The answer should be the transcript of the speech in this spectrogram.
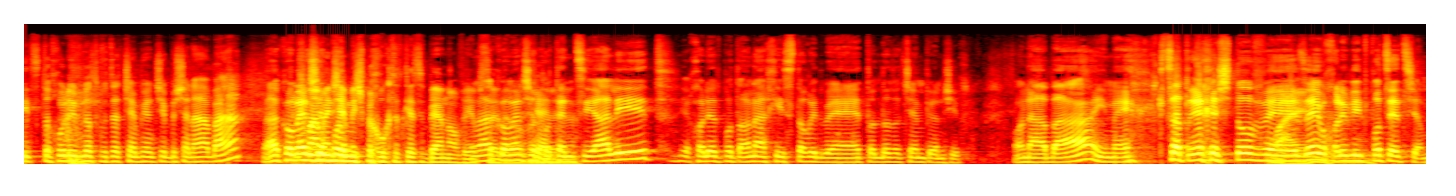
יצטרכו לבנות קבוצת צ'מפיונשיפ בשנה הבאה. רק אומר שפה... אני מאמין שהם ישפכו קצת כסף בינואר ויהיה בסדר. רק אומר שפוטנציאל פוטנציאלית, יכול להיות פה את העונה הכי היסטורית בתולדות הצ'מפיונשיפ. עונה הבאה, עם אה, קצת רכש טוב וואי. וזה, הם יכולים להתפוצץ שם.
